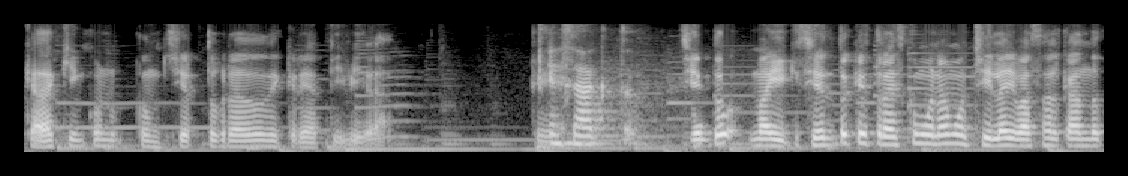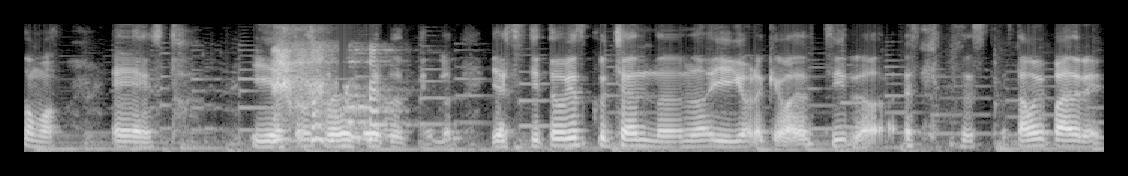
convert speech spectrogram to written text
Cada quien con, con cierto grado de creatividad. Exacto. Siento, Maggie, siento que traes como una mochila y vas salcando como esto, y esto Y así te voy escuchando, ¿no? Y ahora qué va a decir, está muy padre.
